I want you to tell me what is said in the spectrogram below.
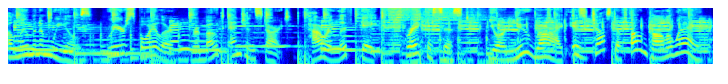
aluminum wheels, rear spoiler, remote engine start, power lift gate, brake assist. Your new ride is just a phone call away.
